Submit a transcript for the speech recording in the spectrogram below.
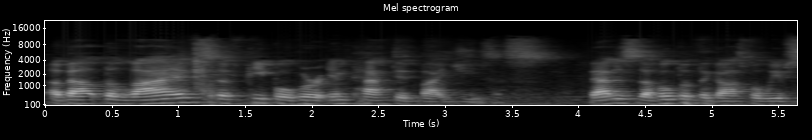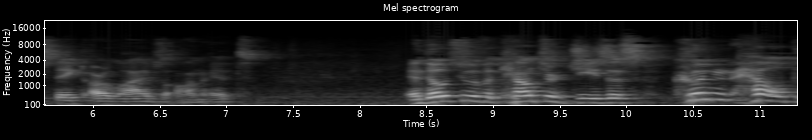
about the lives of people who are impacted by Jesus. That is the hope of the gospel. We've staked our lives on it. And those who have encountered Jesus couldn't help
